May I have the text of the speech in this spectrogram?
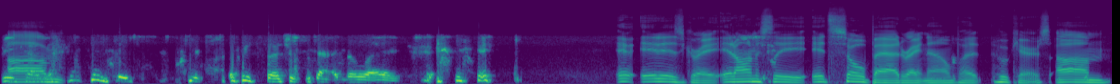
Because Um, it's such a sad delay. It it is great. It honestly it's so bad right now, but who cares? Um,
